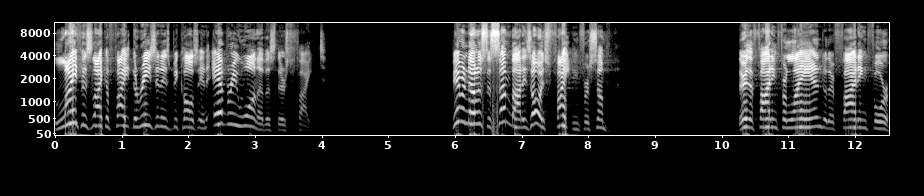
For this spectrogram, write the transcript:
Life is like a fight. The reason is because in every one of us there's fight. Have you ever noticed that somebody's always fighting for something? They're either fighting for land, or they're fighting for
